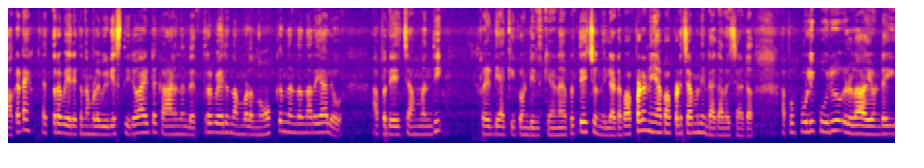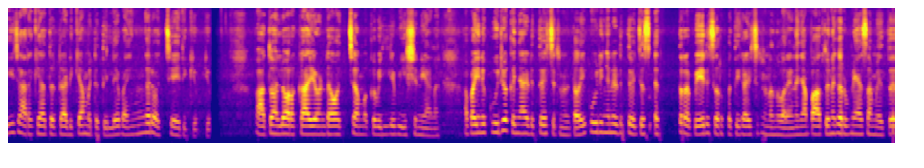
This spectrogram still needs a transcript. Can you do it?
നോക്കട്ടെ എത്ര പേരൊക്കെ നമ്മൾ വീഡിയോ സ്ഥിരമായിട്ട് കാണുന്നുണ്ട് എത്ര പേര് നമ്മൾ നോക്കുന്നുണ്ടെന്നറിയാലോ. അപ്പോൾ ദേ ചമ്മന്തി റെഡിയാക്കിക്കൊണ്ടിരിക്കുകയാണ്. പ്രത്യേകിച്ചൊന്നുമില്ല കേട്ടോ. പപ്പടമാണ് ഞാൻ പപ്പട ചമ്മന്തി ഉണ്ടാക്കാമെന്ന് വെച്ചാൽ കേട്ടോ. അപ്പോൾ പുളി കുരു ഉള്ളതായതുകൊണ്ട് ഈ ചാരക്കകത്തിട്ട് അടിക്കാൻ പറ്റത്തില്ലേ? ഭയങ്കര ഒച്ചയായിരിക്കും. പാത്തു നല്ല ഉറക്കമായതുകൊണ്ട് ഒച്ച നമുക്ക് വലിയ ഭീഷണിയാണ്. അപ്പോൾ അതിന്റെ കുരുവൊക്കെ ഞാൻ എടുത്ത് വെച്ചിട്ടുണ്ട് കേട്ടോ. ഈ കുരു ഇങ്ങനെ എടുത്ത് വെച്ച് എത്ര പേര് ചെറുപ്പത്തിൽ കഴിച്ചിട്ടുണ്ടെന്ന് പറയണേ. ഞാൻ പാത്തുവിനെ ഗർഭിണിയായ സമയത്ത്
